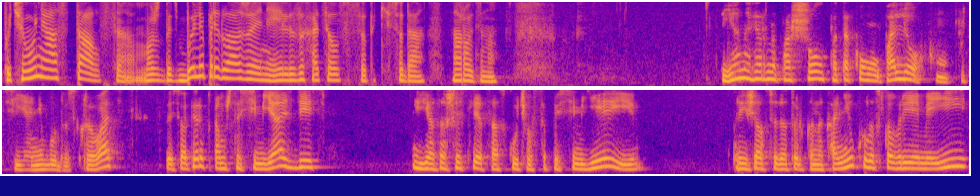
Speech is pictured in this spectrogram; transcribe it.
Почему не остался? Может быть, были предложения или захотелось все-таки сюда, на родину? Я, наверное, пошел по такому, по легкому пути, я не буду скрывать. То есть, во-первых, потому что семья здесь, я за 6 лет соскучился по семье и приезжал сюда только на каникулы в то время. И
